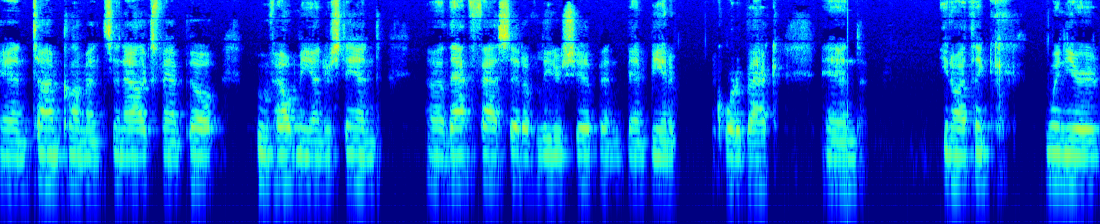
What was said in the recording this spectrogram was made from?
and Tom Clements and Alex Van Pelt who've helped me understand uh, that facet of leadership and, and being a quarterback. And you know, I think when you're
